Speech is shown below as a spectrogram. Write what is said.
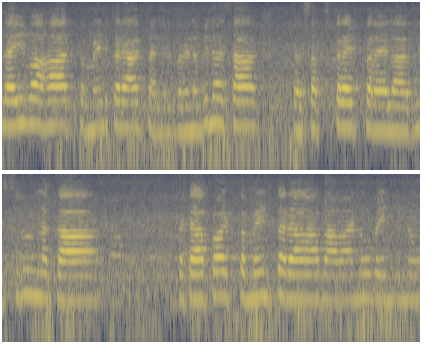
लाईव्ह आहात कमेंट करा चॅनलवर नवीन असाल तर सबस्क्राईब करायला विसरू नका. पटापट कमेंट करा भावानो बहिणीनो.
